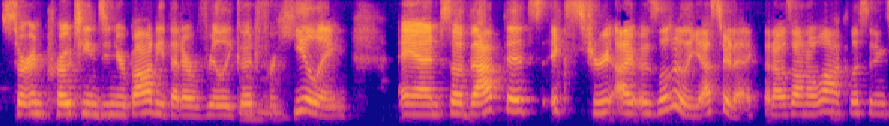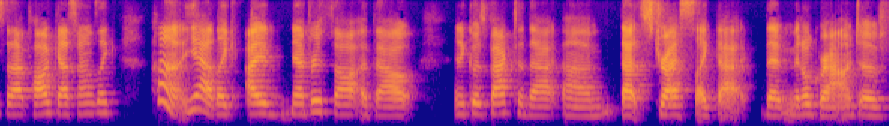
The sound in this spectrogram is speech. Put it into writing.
certain proteins in your body that are really good mm-hmm. for healing. And so that fits extreme. I was literally yesterday that I was on a walk listening to that podcast, and I was like, "Huh, yeah." Like I've never thought about, and it goes back to that um, that stress, like that that middle ground of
